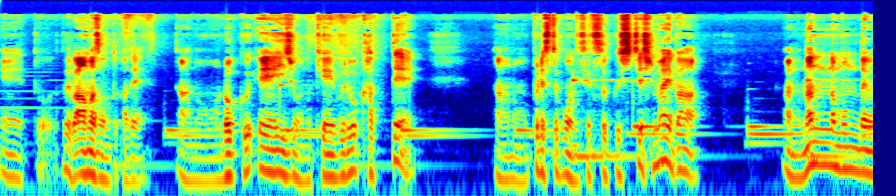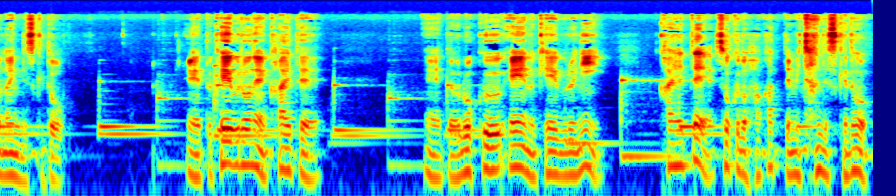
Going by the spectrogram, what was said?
えっ、と、例えば Amazon とかで、あの、6A 以上のケーブルを買って、あの、プレステ4に接続してしまえば、あの、何ら問題はないんですけど、えっ、と、ケーブルをね、変えて、えっ、と、6A のケーブルに変えて速度測ってみたんですけど、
